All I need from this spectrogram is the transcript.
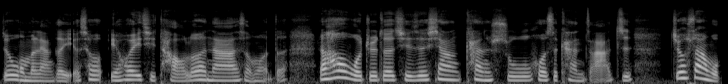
就我们两个有时候也会一起讨论啊什么的。然后我觉得其实像看书或是看杂志，就算我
